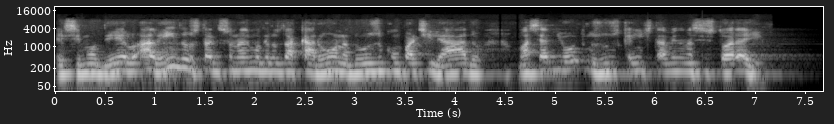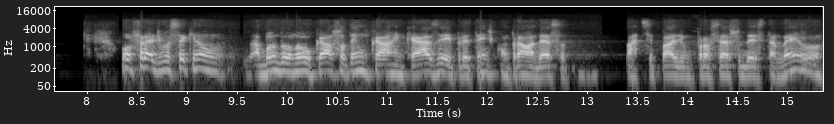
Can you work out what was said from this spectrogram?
esse modelo, além dos tradicionais modelos da carona, do uso compartilhado, uma série de outros usos que a gente está vendo nessa história aí. Ô Fred, você que não abandonou o carro, só tem um carro em casa e pretende comprar uma dessa participar de um processo desse também, ou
